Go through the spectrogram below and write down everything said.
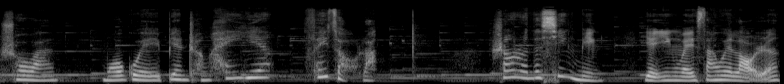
说完，魔鬼变成黑烟飞走了，商人的性命。也因为三位老人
